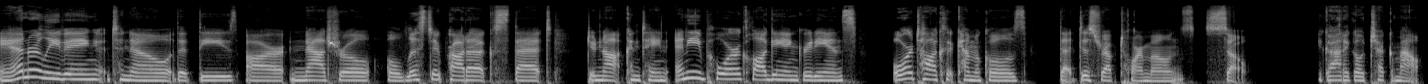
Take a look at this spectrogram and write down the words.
and relieving to know that these are natural, holistic products that do not contain any pore clogging ingredients or toxic chemicals that disrupt hormones. So you got to go check them out.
